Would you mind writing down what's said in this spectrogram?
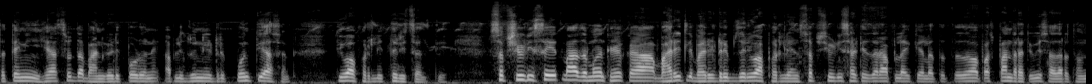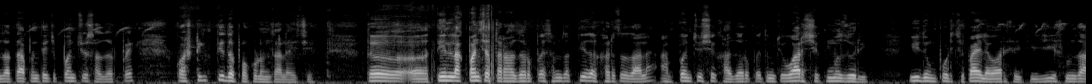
तर त्यांनी ह्यासुद्धा भानगडीत पडू नये. आपली जुनी ड्रिप कोणती असेल ती वापरली तरी चालते. सबसिडीसहित माझं मत हे का भारीतली भारी ड्रिप जरी वापरली आणि सबसिडीसाठी जर अप्लाय केलं तर जवळपास पंधरा ते वीस हजारात होऊन जातं. आपण त्याची पंचवीस हजार रुपये कॉस्टिंग तिथं पकडून चालायची. तर तीन लाख पंच्याहत्तर हजार रुपये समजा तिथं खर्च झाला आणि पंचवीस एक हजार रुपये तुमची वार्षिक मजुरी इथून पुढची पहिल्या वर्षाची जी समजा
